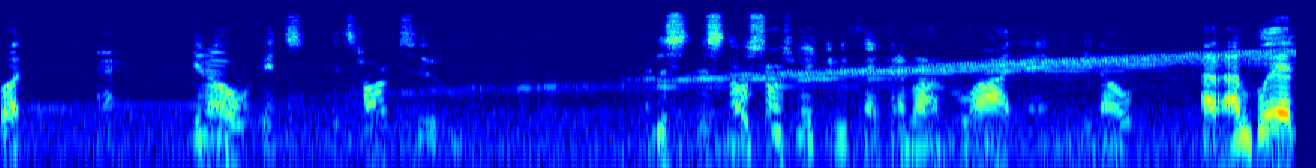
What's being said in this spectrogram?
But you know, it's it's hard to And this, the snowstorm's making me thinking about a lot. And, you know, I, I'm glad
